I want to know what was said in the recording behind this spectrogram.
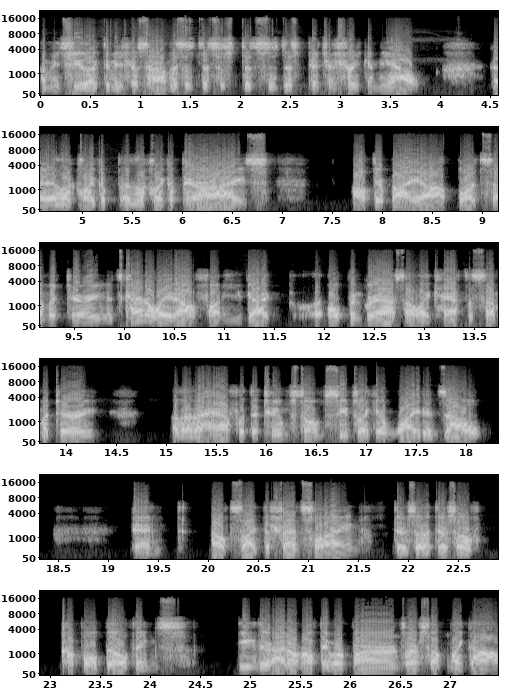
I mean, she looked at me. She goes, "Tom, this is this is this is this picture's freaking me out." And it looked like a it looked like a pair of eyes out there by uh, Blood Cemetery. It's kind of laid out funny. You got open grass on like half the cemetery, and then the half with the tombstone seems like it widens out. And outside the fence line, there's a there's a couple of buildings either I don't know if they were barns or something like a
